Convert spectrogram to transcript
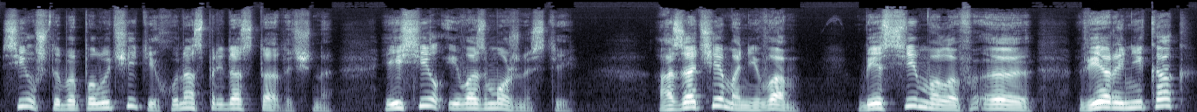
сил, чтобы получить их, у нас предостаточно. И сил, и возможностей. А зачем они вам? Без символов, э, веры никак?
